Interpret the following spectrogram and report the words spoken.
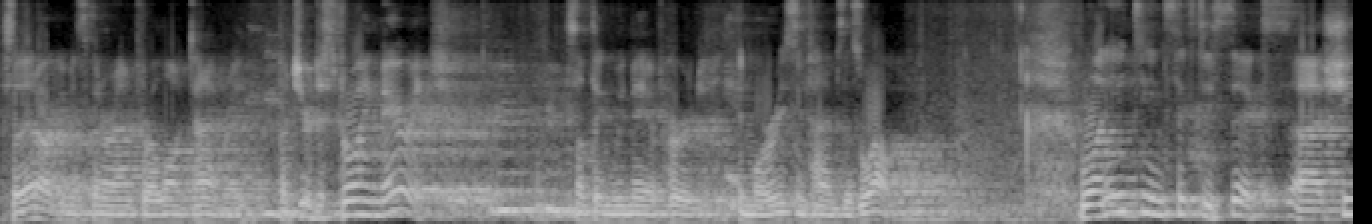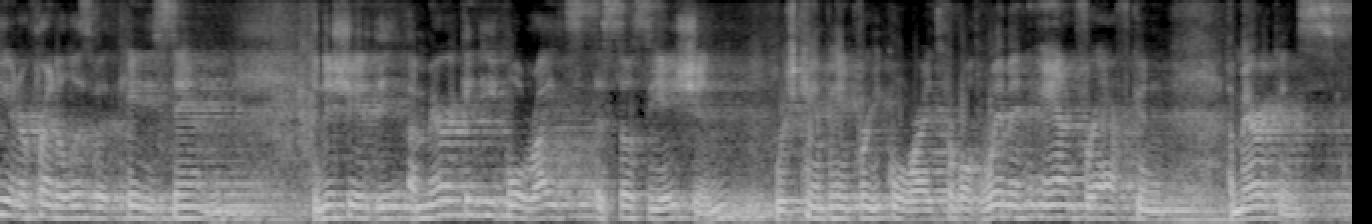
So that argument's been around for a long time, right? But you're destroying marriage. Something we may have heard in more recent times as well. Well, in 1866, uh, she and her friend Elizabeth Cady Stanton initiated the American Equal Rights Association, which campaigned for equal rights for both women and for African Americans.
